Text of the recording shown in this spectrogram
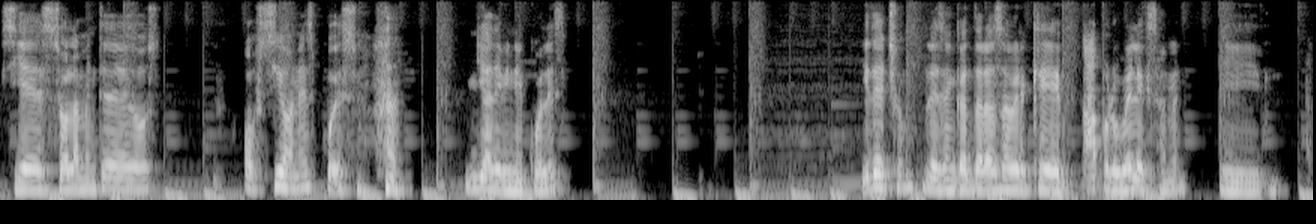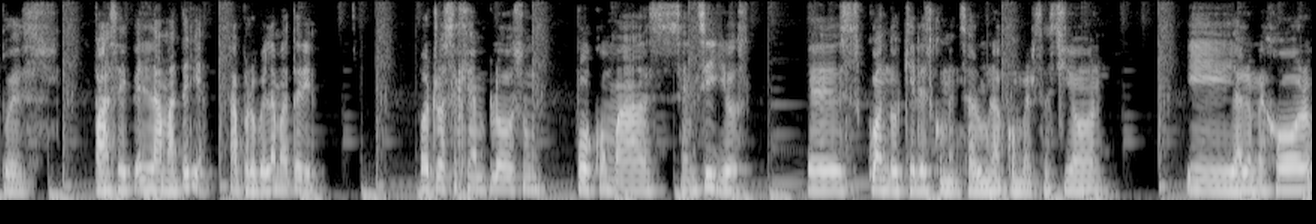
Si es solamente de dos opciones, pues ya adiviné cuál es. Y de hecho, les encantará saber que aprobé el examen y pues pasé la materia, aprobé la materia. Otros ejemplos un poco más sencillos es cuando quieres comenzar una conversación y a lo mejor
